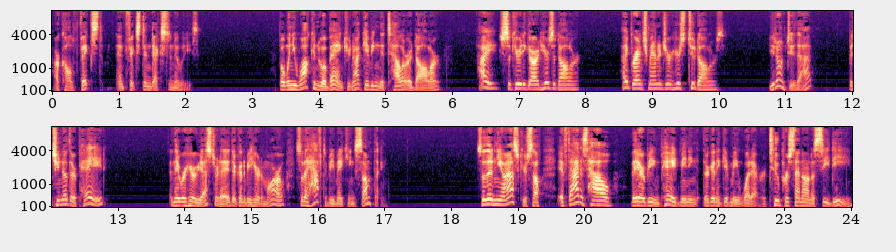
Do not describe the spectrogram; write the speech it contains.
are called fixed and fixed indexed annuities. But when you walk into a bank, you're not giving the teller a dollar. Hi, security guard, here's a dollar. Hi, branch manager, here's two dollars. You don't do that. But you know they're paid. And they were here yesterday, they're going to be here tomorrow, so they have to be making something. So then you ask yourself, if that is how they are being paid, meaning they're going to give me whatever, 2% on a CD,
